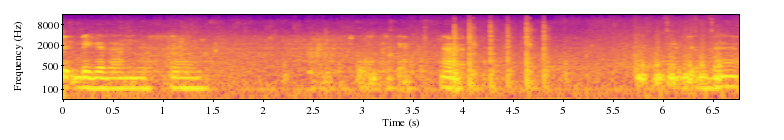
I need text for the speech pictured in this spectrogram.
bit bigger than this. Um, okay. Alright. Do that.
